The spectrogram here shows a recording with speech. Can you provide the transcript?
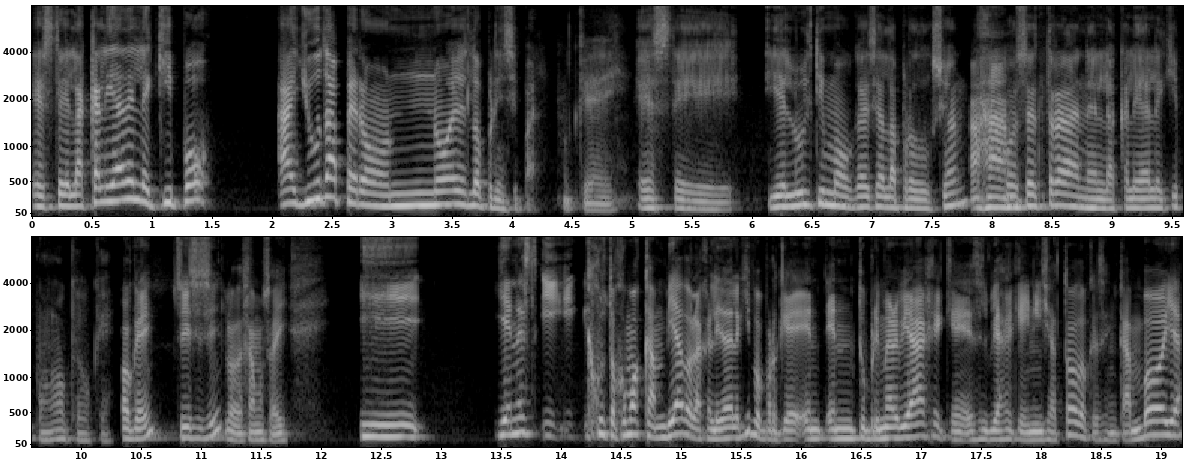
Este, la calidad del equipo ayuda, pero no es lo principal. Ok. Este, y el último, que decía la producción, Ajá. pues entra en la calidad del equipo, ¿no? Ok, ok. Ok. Sí, sí, sí. Lo dejamos ahí. Y. Y, en este- y- y justo cómo ha cambiado la calidad del equipo, porque en, en tu primer viaje, que es el viaje que inicia todo, que es en Camboya,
